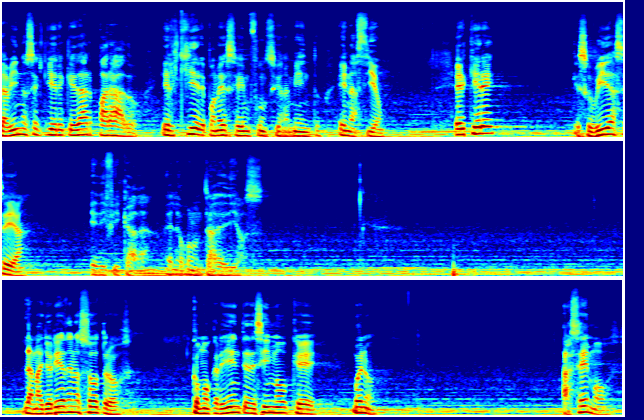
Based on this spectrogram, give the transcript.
David no se quiere quedar parado, él quiere ponerse en funcionamiento, en acción. Él quiere que su vida sea edificada en la voluntad de Dios. La mayoría de nosotros, como creyentes, decimos que, bueno, hacemos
